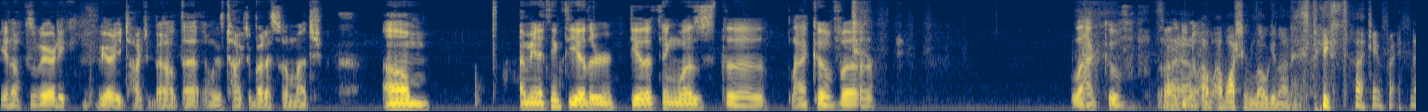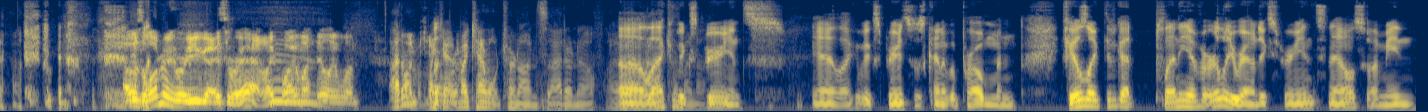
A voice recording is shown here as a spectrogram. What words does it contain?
you know, because we already we already talked about that and we've talked about it so much. Um, I mean, I think the other the other thing was the lack of uh, lack of uh, Sorry, you I'm, I'm watching Logan on his FaceTime right now. I was wondering where you guys were at. Like, why am I the only one? I don't. On My, ca- camera. my camera won't turn on, so I don't know. I, I uh, would lack of mine on. experience. Yeah, lack of experience was kind of a problem, and it feels like they've got plenty of early round experience now. So I mean,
